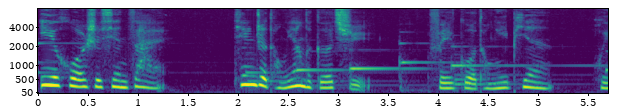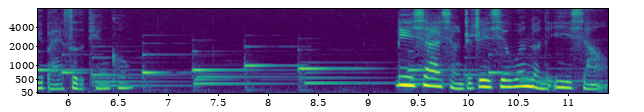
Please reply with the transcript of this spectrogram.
亦或是现在，听着同样的歌曲，飞过同一片灰白色的天空。立夏想着这些温暖的意象，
